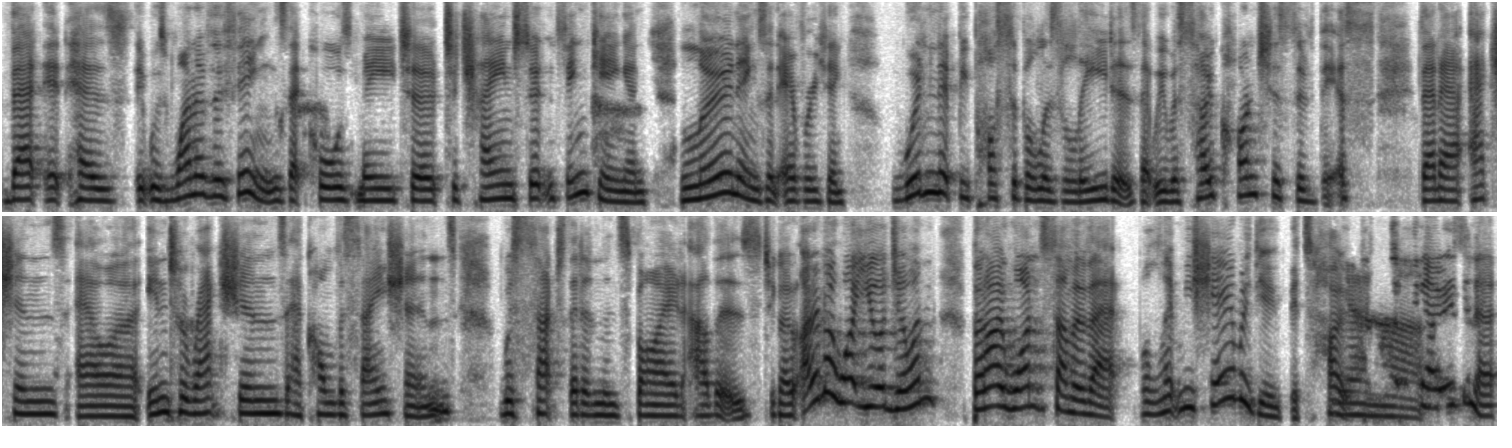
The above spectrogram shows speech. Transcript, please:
that it has. It was one of the things that caused me to to change certain thinking and learnings and everything wouldn't it be possible as leaders that we were so conscious of this that our actions, our interactions, our conversations were such that it inspired others to go, I don't know what you're doing, but I want some of that. Well, let me share with you. It's hope, yeah. you know, isn't it?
